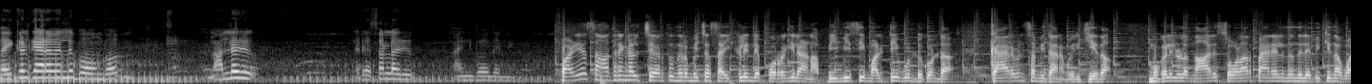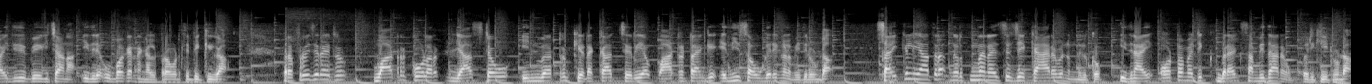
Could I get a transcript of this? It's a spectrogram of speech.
സൈക്കിൾ കാരവനിൽ പോകുമ്പോൾ നല്ലൊരു രസമുള്ളൊരു അനുഭവം തന്നെ. പഴയ സാധനങ്ങൾ ചേർത്ത് നിർമ്മിച്ച സൈക്കിളിന്റെ പുറകിലാണ് പി വി സി മൾട്ടിവുഡ് കൊണ്ട് കാരവൻ സംവിധാനം ഒരുക്കിയത്. മുകളിലുള്ള നാല് സോളാർ പാനലിൽ നിന്ന് ലഭിക്കുന്ന വൈദ്യുതി ഉപയോഗിച്ചാണ് ഇതിലെ ഉപകരണങ്ങൾ പ്രവർത്തിപ്പിക്കുക. Refrigerator water cooler gas stove inverter കിടക്ക ചെറിയ വാട്ടർ ടാങ്ക് എന്നീ സൗകര്യങ്ങളും ഇതിലുണ്ട്. സൈക്കിൾ യാത്ര നിർത്തുന്നതിനനുസരിച്ച് കാരവനും നിൽക്കും. ഇതിനായി ഓട്ടോമാറ്റിക് ബ്രേക്ക് സംവിധാനവും ഒരുക്കിയിട്ടുണ്ട്.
